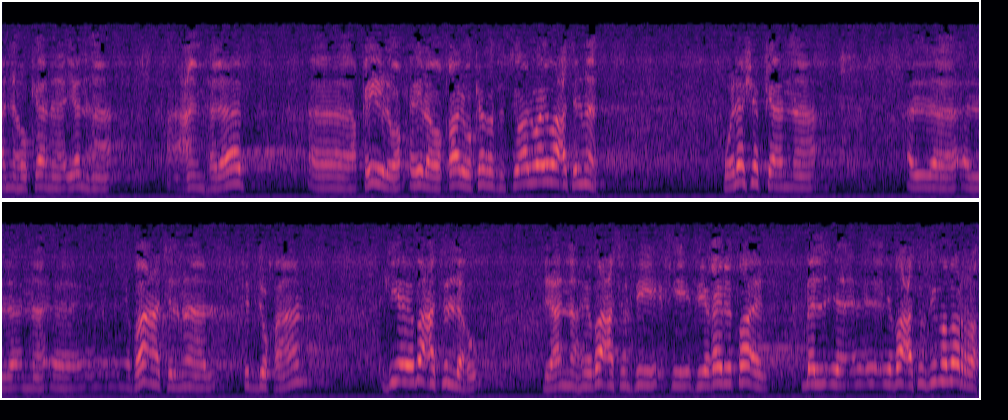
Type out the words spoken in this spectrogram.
أنه كان ينهى عن ثلاث آه، قيل وقيل وقال وكثرة السؤال وإضاعة المال. ولا شك أن أن آه، إضاعة المال في الدخان هي إضاعة له. لأنها إضاعة في في في غير طائل بل إضاعة في مضرة.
